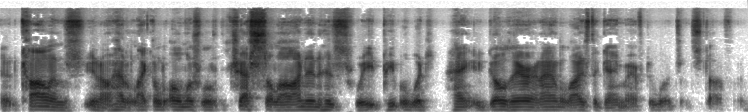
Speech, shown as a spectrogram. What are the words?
And Collins, you know, had like a, almost a little chess salon in his suite. People would hang, go there and analyze the game afterwards and stuff. And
